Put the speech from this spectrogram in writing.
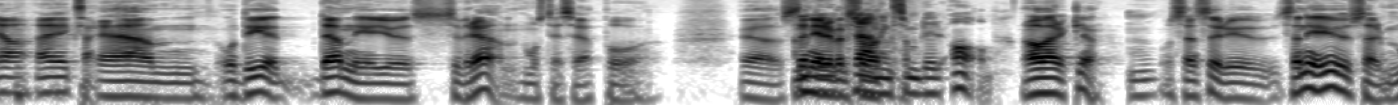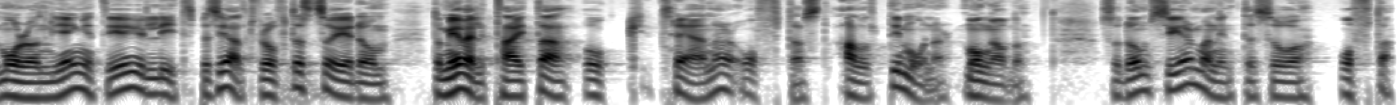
Ja, ja, exakt. Ehm, och det, den är ju suverän, måste jag säga. på. Sen Men är det väl träning att, som blir av. Ja, verkligen. Och sen så är det ju, sen är ju så här, morgongänget, det är ju lite speciellt, för oftast så är de, de är väldigt tajta och tränar oftast alltid morgnar, många av dem. Så de ser man inte så ofta.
